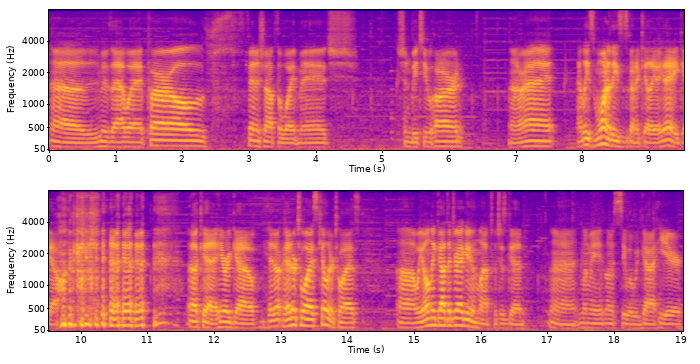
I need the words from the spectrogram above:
Uh, move that way. Pearl. Finish off the white mage. Shouldn't be too hard. Alright. At least one of these is going to kill you. There you go. okay, here we go. Hit her, hit her twice, kill her twice. Uh, we only got the Dragoon left, which is good. Alright, let me, let me see what we got here.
